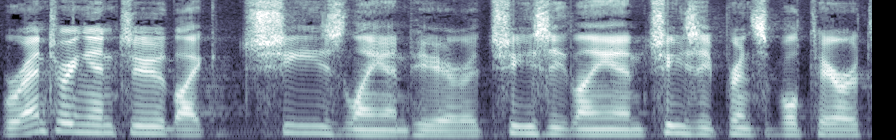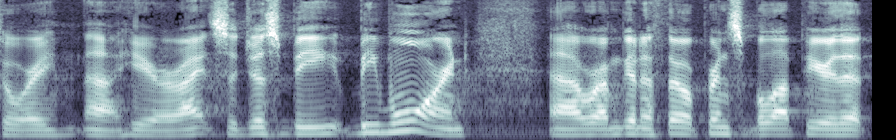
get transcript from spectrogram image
we're entering into like cheese land here, a cheesy land, cheesy principle territory uh, here. All right. So just be be warned. Uh, where I'm going to throw a principle up here that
